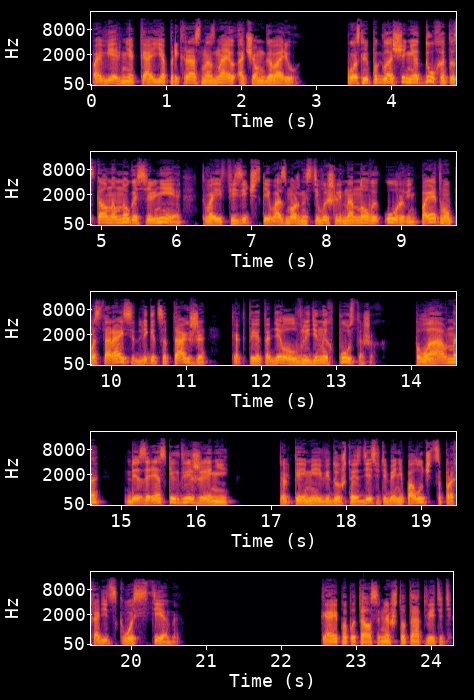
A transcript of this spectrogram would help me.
Поверь мне, Кай, я прекрасно знаю, о чем говорю. После поглощения духа ты стал намного сильнее, твои физические возможности вышли на новый уровень, поэтому постарайся двигаться так же, как ты это делал в ледяных пустошах. Плавно, без резких движений. Только имей в виду, что здесь у тебя не получится проходить сквозь стены. Кай попытался мне что-то ответить,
